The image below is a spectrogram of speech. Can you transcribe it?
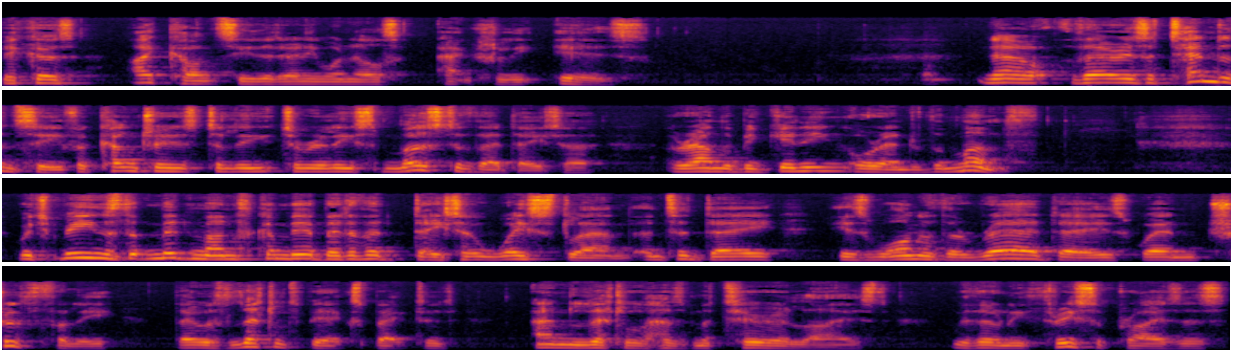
because I can't see that anyone else actually is. Now, there is a tendency for countries to, le- to release most of their data around the beginning or end of the month, which means that mid month can be a bit of a data wasteland, and today is one of the rare days when, truthfully, there was little to be expected and little has materialized, with only three surprises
